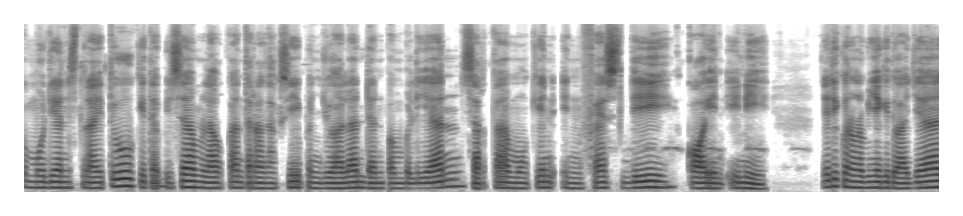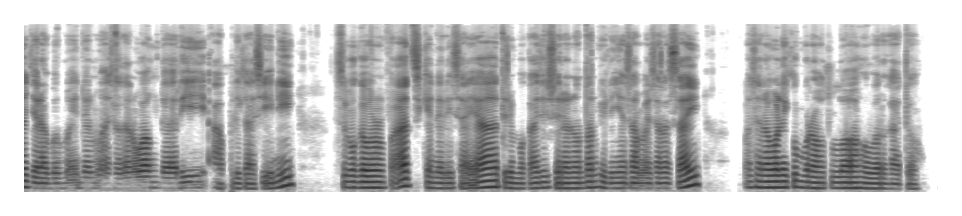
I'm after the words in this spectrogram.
Kemudian setelah itu kita bisa melakukan transaksi penjualan dan pembelian serta mungkin invest di koin ini. Jadi kurang lebihnya gitu aja cara bermain dan menghasilkan uang dari aplikasi ini. Semoga bermanfaat. Sekian dari saya. Terima kasih sudah nonton videonya sampai selesai. Wassalamualaikum warahmatullahi wabarakatuh.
